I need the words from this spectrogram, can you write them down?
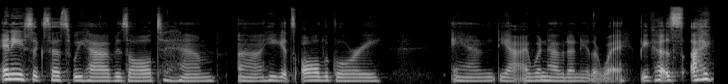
any success we have is all to Him. Uh, he gets all the glory. And yeah, I wouldn't have it any other way because I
